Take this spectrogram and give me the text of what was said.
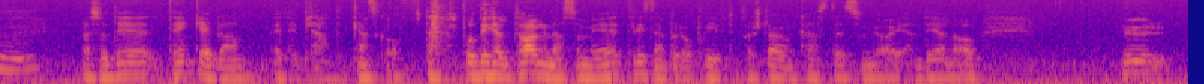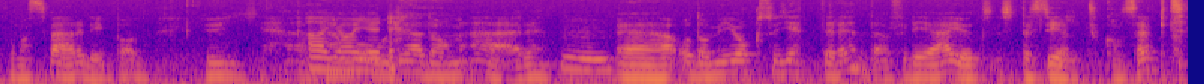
Mm. Alltså det tänker jag ibland, eller ibland, ganska ofta, på deltagarna som är till exempel då på Gift i första ögonkastet som jag är en del av. Hur, får man svära i din podd? Hur Ja, jävla det. modiga de är. Mm. Eh, och de är ju också jätterädda för det är ju ett speciellt koncept.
